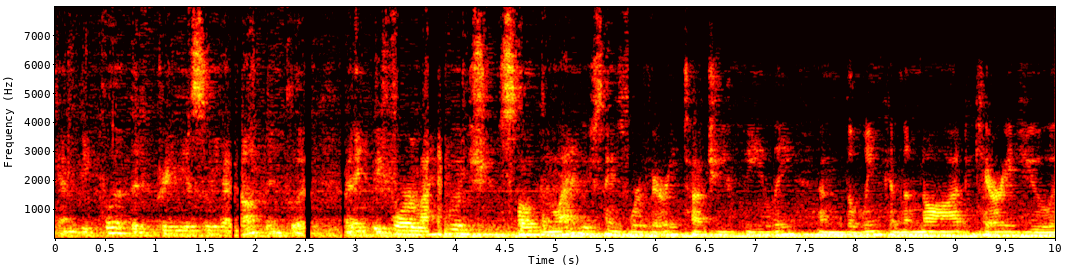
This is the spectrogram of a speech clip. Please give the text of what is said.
can be put that previously had not been put. I think before language, spoken language, things were very touchy-feely, and the wink and the nod carried you a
